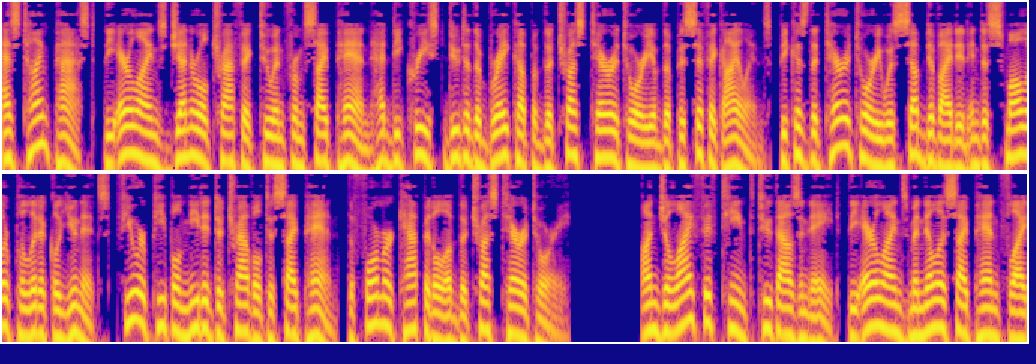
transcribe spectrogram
As time passed, the airline's general traffic to and from Saipan had decreased due to the breakup of the Trust Territory of the Pacific Islands. Because the territory was subdivided into smaller political units, fewer people needed to travel to Saipan, the former capital of the Trust Territory. On July 15, 2008, the airline's Manila Saipan flight,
